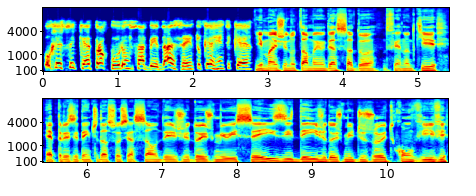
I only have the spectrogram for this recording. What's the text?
porque sequer procuram saber da gente o que a gente quer. Imagina o tamanho dessa dor do Fernando, que é presidente da associação desde 2006 e desde 2018 convive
